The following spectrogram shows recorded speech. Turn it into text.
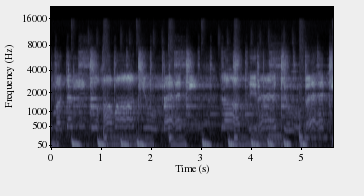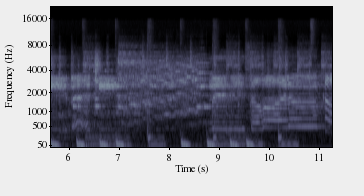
बदन को हवा क्यों महकी रात है क्यों बहकी बहकी? मेरे सवालों का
